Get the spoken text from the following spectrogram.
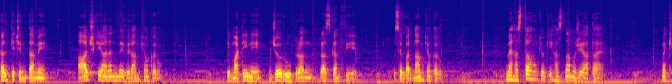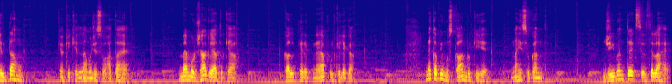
कल की चिंता में, आज के आनंद में विराम क्यों करूँ? ये माटी ने जो रूप, रंग रस गंध दिए, उसे बदनाम क्यों करूँ? मैं हंसता हूँ क्योंकि हंसना मुझे आता है। मैं खिलता हूँ क्योंकि खिलना मुझे सुहाता है। मैं मुरझा गया तो क्या? कल फिर एक नया फूल खिलेगा। न कभी मुस्कान रुकी है, न ही सुगंध। जीवन तो एक सिलसिला है,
